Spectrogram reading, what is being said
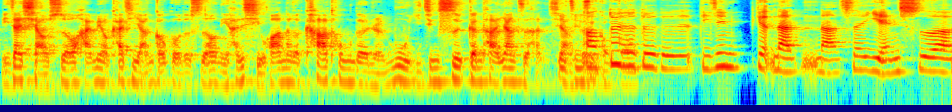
你在小时候还没有开始养狗狗的时候，你很喜欢那个卡通的人物，已经是跟它的样子很像。已经是狗狗。啊，对对对对对，已经跟哪哪些颜色啊、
